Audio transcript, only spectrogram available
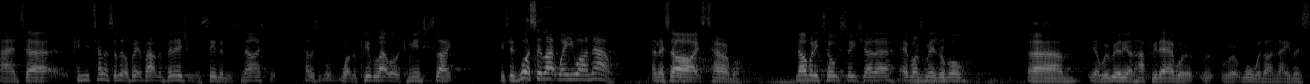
and uh, can you tell us a little bit about the village? We can see that it's nice, but tell us what, what the people like, what the community's like. He says, What's it like where you are now? And they say, oh, it's terrible. Nobody talks to each other. Everyone's miserable. Um, you know, we're really unhappy there. We're, we're, we're, at war with our neighbours.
